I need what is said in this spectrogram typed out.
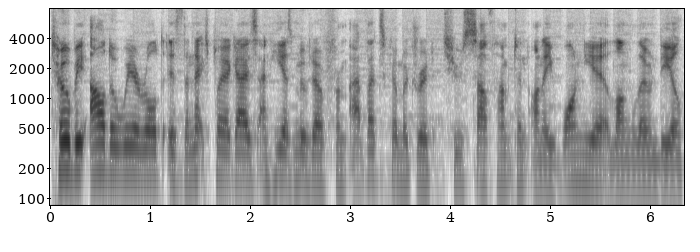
Toby Alderweireld is the next player, guys, and he has moved over from Atletico Madrid to Southampton on a one year long loan deal,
